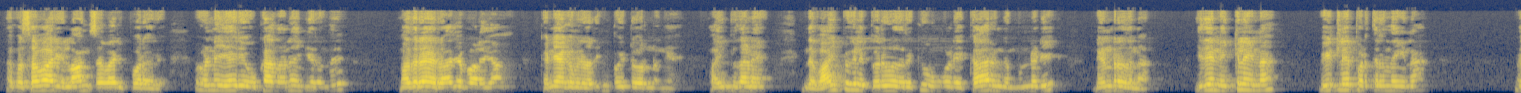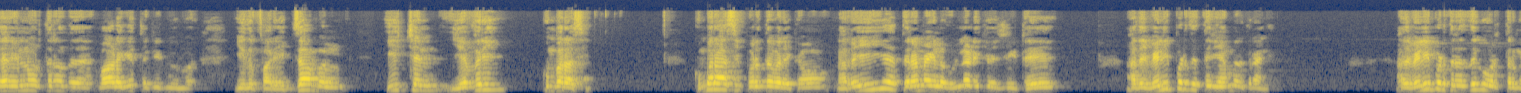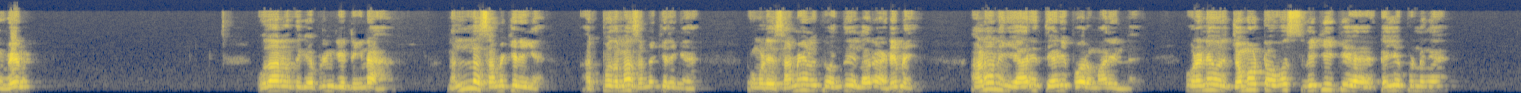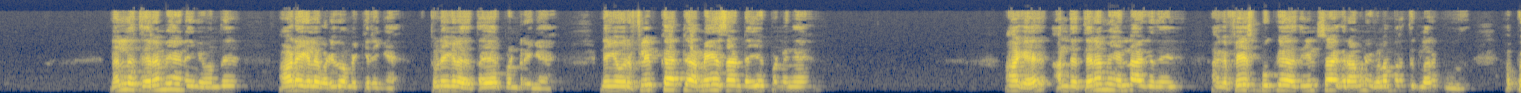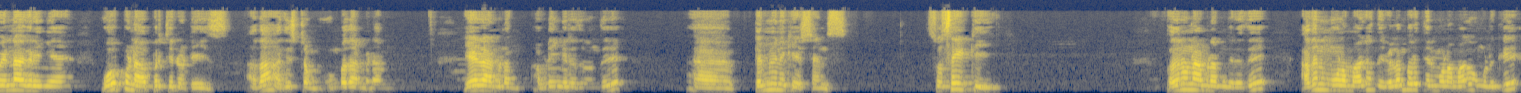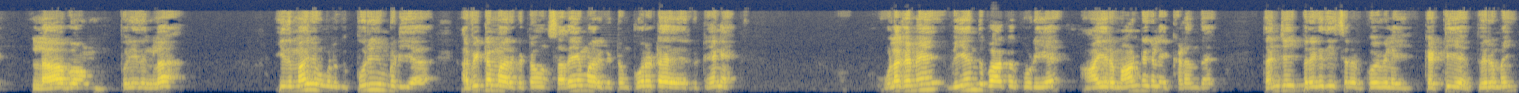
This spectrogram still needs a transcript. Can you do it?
அப்போ சவாரி லாங் சவாரி போகிறாரு உடனே ஏறி உட்காந்தோன்னே இங்கேருந்து மதுரை ராஜபாளையம் கன்னியாகுமரி வரைக்கும் போயிட்டு வரணுங்க. வாய்ப்பு தானே. இந்த வாய்ப்புகளை பெறுவதற்கு உங்களுடைய கார் இங்கே முன்னாடி நின்றதுனால். இதே நிற்கலைன்னா வீட்டிலே படுத்திருந்தீங்கன்னா வேற இன்னொருத்தர் அந்த வாடகையை தட்டிட்டு போயிடுவார் இது for example each and every கும்பராசி. கும்பராசி பொறுத்த வரைக்கும் நிறைய திறமைகளை உள்ளடக்கி வச்சுக்கிட்டு அதை வெளிப்படுத்த தெரியாமல் இருக்கிறாங்க. அதை வெளிப்படுத்துறதுக்கு ஒருத்தருங்க வேணும். உதாரணத்துக்கு எப்படின்னு கேட்டிங்கன்னா நல்லா சமைக்கிறீங்க அற்புதமாக சமைக்கிறீங்க. உங்களுடைய சமையலுக்கு வந்து எல்லாரும் அடிமை. ஆனால் நீங்கள் யாரையும் தேடி போகிற மாதிரி இல்லை. உடனே ஒரு ஜொமேட்டோவோ ஸ்விக்கிக்கு டைப் பண்ணுங்க. நல்ல திறமையாக நீங்கள் வந்து ஆடைகளை வடிவமைக்கிறீங்க துணிகளை தயார் பண்ணுறீங்க நீங்கள் ஒரு ஃப்ளிப்கார்ட் அமேசான் டைப் பண்ணுங்க. ஆக அந்த திறமை என்ன ஆகுது? அங்கே ஃபேஸ்புக்கு அது இன்ஸ்டாகிராம்னு விளம்பரத்துக்குள்ளார போகுது. அப்போ என்ன ஆகுறீங்க? ஓப்பன் ஆப்பர்ச்சுனிட்டிஸ் அதான் அதிர்ஷ்டம். ஒன்பதாம் இடம் ஏழாம் இடம் அப்படிங்கிறது வந்து கம்யூனிகேஷன்ஸ் சொசைட்டி பதினொன்றாம் இடம்ங்கிறது அதன் மூலமாக அந்த விளம்பரத்தின் மூலமாக உங்களுக்கு லாபம். புரியுதுங்களா? இது மாதிரி உங்களுக்கு புரியும்படியா அவிட்டமாக இருக்கட்டும் சதயமாக இருக்கட்டும் பூரட்டாக இருக்கட்டும் ஏங்க உலகமே வியந்து பார்க்கக்கூடிய ஆயிரம் ஆண்டுகளை கடந்த தஞ்சை பிரகதீஸ்வரர் கோவிலை கட்டிய பெருமை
